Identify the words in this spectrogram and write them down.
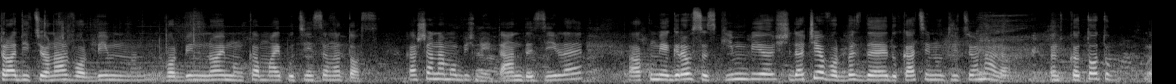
tradițional vorbim, vorbim noi mâncăm mai puțin sănătos. Că așa ne-am obișnuit, ani de zile, acum e greu să schimbi și de aceea vorbesc de educație nutrițională. Pentru că totul uh,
